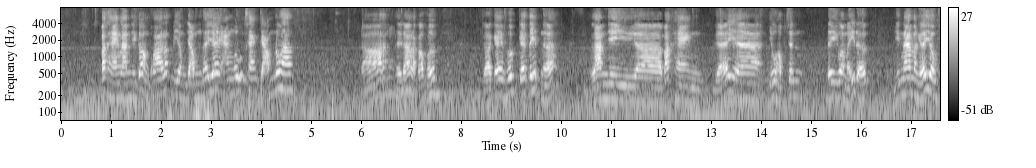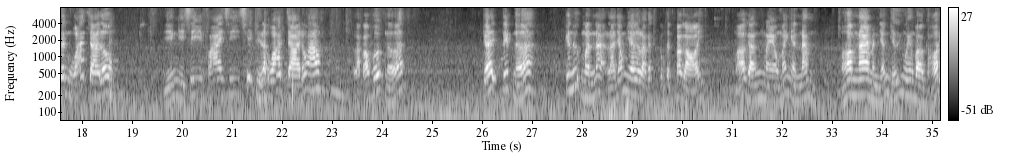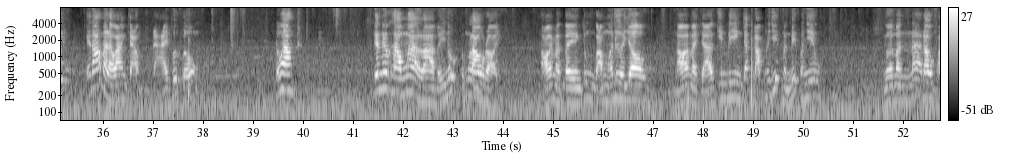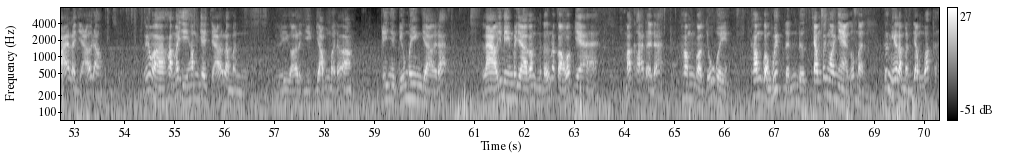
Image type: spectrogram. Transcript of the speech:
bác hàng làm gì có thằng khoa lất đi vòng vòng thế giới ăn uống sang trọng đúng không? Đó thì đó là có phước. Rồi cái phước kế tiếp nữa làm gì à, bác hàng gửi à, du học sinh đi qua Mỹ được? Việt Nam mình gửi du học sinh quá trời luôn. Diện gì C5, C6 gì đó quá trời đúng không? Là có phước nữa. Kế tiếp nữa cái nước mình á, là giống như là cái cục thịt ba gọi mở gần mèo mấy nghìn năm. Mà hôm nay mình vẫn giữ nguyên bờ cõi. Cái đó mới là quan trọng. Đại phước luôn. Đúng không? Chứ nếu không á, là bị nuốt cũng lâu rồi. Nội mà tiền trung cộng mà đưa vô. Nội mà chợ kim biên chất độc nó giết mình biết bao nhiêu. Người mình nó đâu phải là dở đâu. Nếu mà không mấy gì không che chở là mình bị gọi là diệt vong rồi đó con y như kiểu miên giờ đó lào với miên bây giờ con tưởng nó còn quốc gia hả? Mất hết rồi đó. Không còn chủ quyền, không còn quyết định được trong cái ngôi nhà của mình. Cứ nghĩa là mình dông quốc à.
